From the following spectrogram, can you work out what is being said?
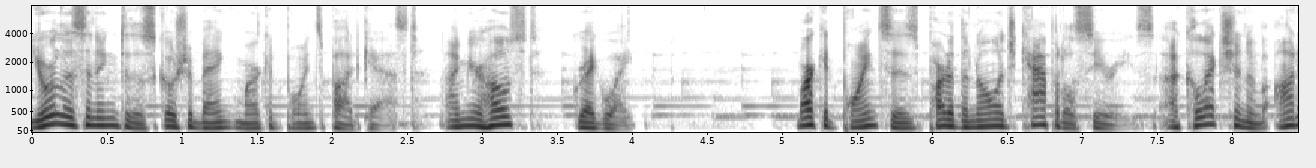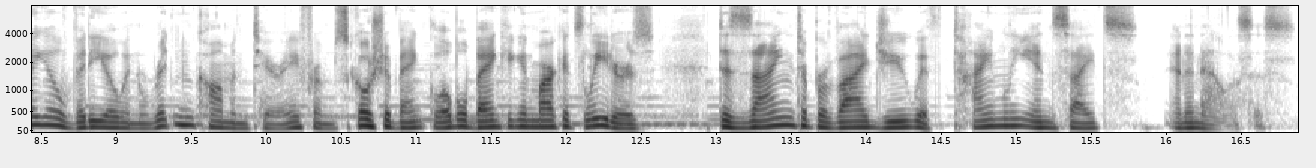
You're listening to the Scotiabank Market Points podcast. I'm your host, Greg White. Market Points is part of the Knowledge Capital series, a collection of audio, video, and written commentary from Scotiabank global banking and markets leaders designed to provide you with timely insights and analysis.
